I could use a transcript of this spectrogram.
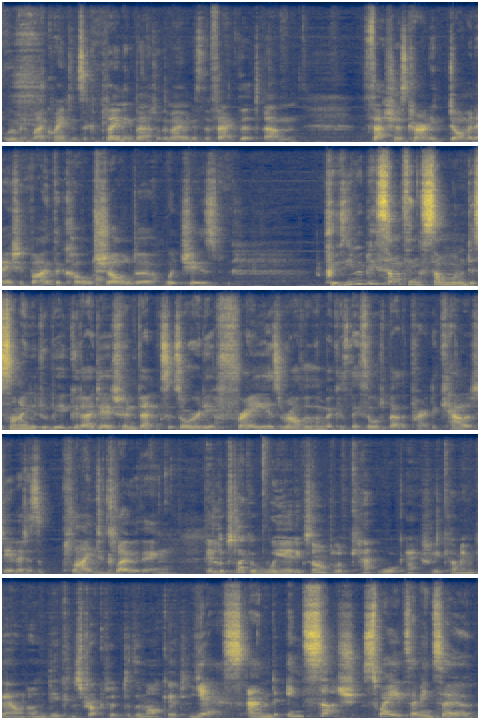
women of my acquaintance are complaining about at the moment is the fact that um, fashion is currently dominated by the cold shoulder, which is presumably something someone decided would be a good idea to invent because it's already a phrase rather than because they thought about the practicality of it as applied to clothing. It looks like a weird example of catwalk actually coming down undeconstructed to the market. Yes, and in such swathes. I mean, so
